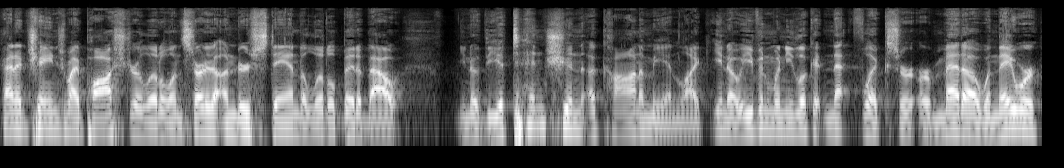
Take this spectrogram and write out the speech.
kind of changed my posture a little and started to understand a little bit about you know the attention economy. And like you know even when you look at netflix or, or meta when they were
